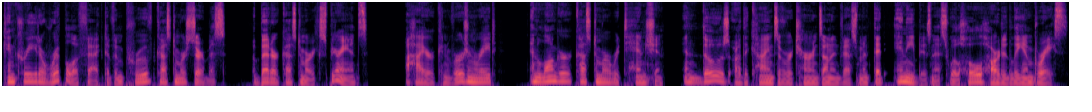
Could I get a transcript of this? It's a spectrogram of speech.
can create a ripple effect of improved customer service, a better customer experience, a higher conversion rate, and longer customer retention. And those are the kinds of returns on investment that any business will wholeheartedly embrace.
